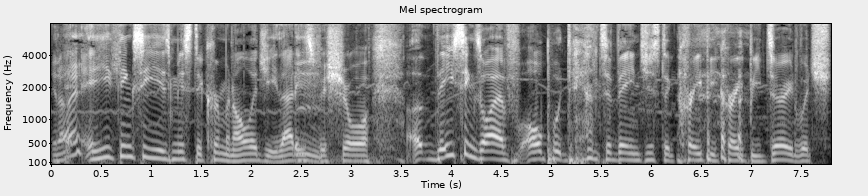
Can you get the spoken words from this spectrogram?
You know? He thinks he is Mr. Criminology, that is is for sure. Uh, these things I have all put down to being just a creepy, creepy dude, which,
